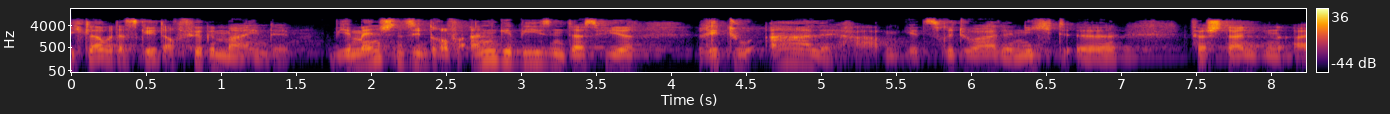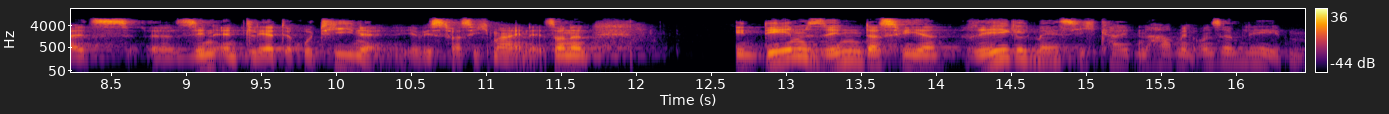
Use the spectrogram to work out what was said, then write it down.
Ich glaube, das gilt auch für Gemeinde. Wir Menschen sind darauf angewiesen, dass wir Rituale haben. Jetzt Rituale nicht äh, verstanden als äh, sinnentleerte Routine, ihr wisst, was ich meine, sondern in dem Sinn, dass wir Regelmäßigkeiten haben in unserem Leben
